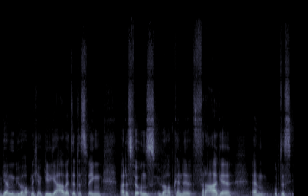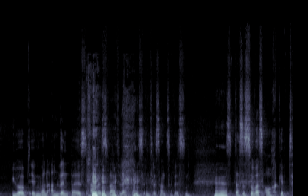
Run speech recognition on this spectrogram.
wir haben überhaupt nicht agil gearbeitet, deswegen war das für uns überhaupt keine Frage, ähm, ob das überhaupt irgendwann anwendbar ist, aber es war vielleicht ganz interessant zu wissen, ja. dass, dass, es sowas auch gibt.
